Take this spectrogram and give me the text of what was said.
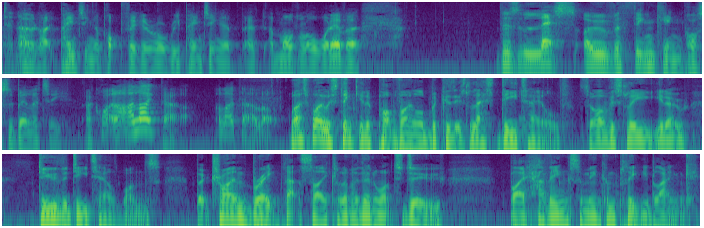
don't know, like painting a pop figure or repainting a, a, a model or whatever, there's less overthinking possibility. I quite, I like that. I like that a lot. well, that's why I was thinking of pop vinyl because it's less detailed. So obviously, you know, do the detailed ones, but try and break that cycle of I don't know what to do by having something completely blank.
